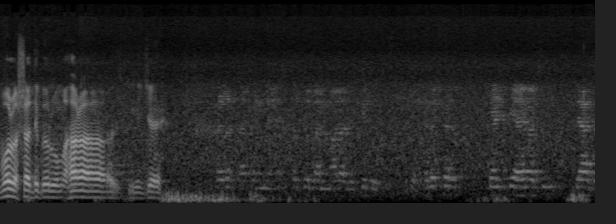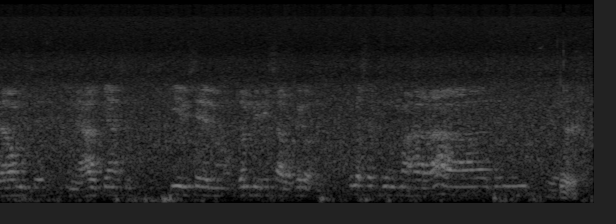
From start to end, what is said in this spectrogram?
બોલો સદગુરુ મહારાજ જય સરસ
